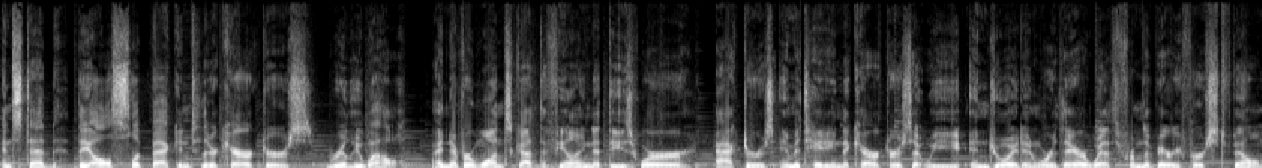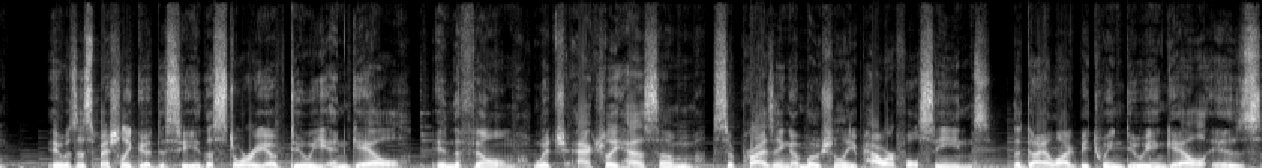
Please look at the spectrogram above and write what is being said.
Instead, they all slip back into their characters really well. I never once got the feeling that these were actors imitating the characters that we enjoyed and were there with from the very first film. It was especially good to see the story of Dewey and Gale in the film, which actually has some surprising, emotionally powerful scenes. The dialogue between Dewey and Gale is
